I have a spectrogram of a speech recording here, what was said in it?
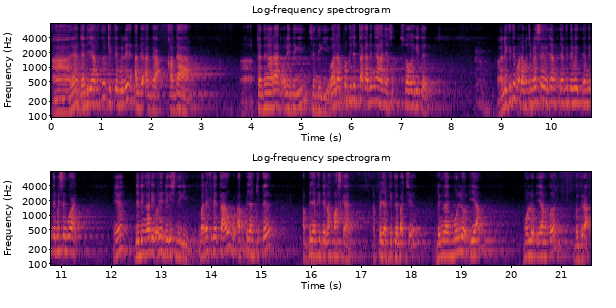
Ha, ya? Jadi yang tu kita boleh agak-agak kadar ha, Kedengaran oleh diri sendiri. Walaupun kita tak dengarnya suara kita. Ha, Jadi kita buat macam biasa yang, yang, kita, yang kita biasa buat. Ya Didengari oleh diri sendiri. Mana kita tahu apa yang kita Apa yang kita lafazkan Apa yang kita baca Dengan mulut yang Mulut yang ber, bergerak.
